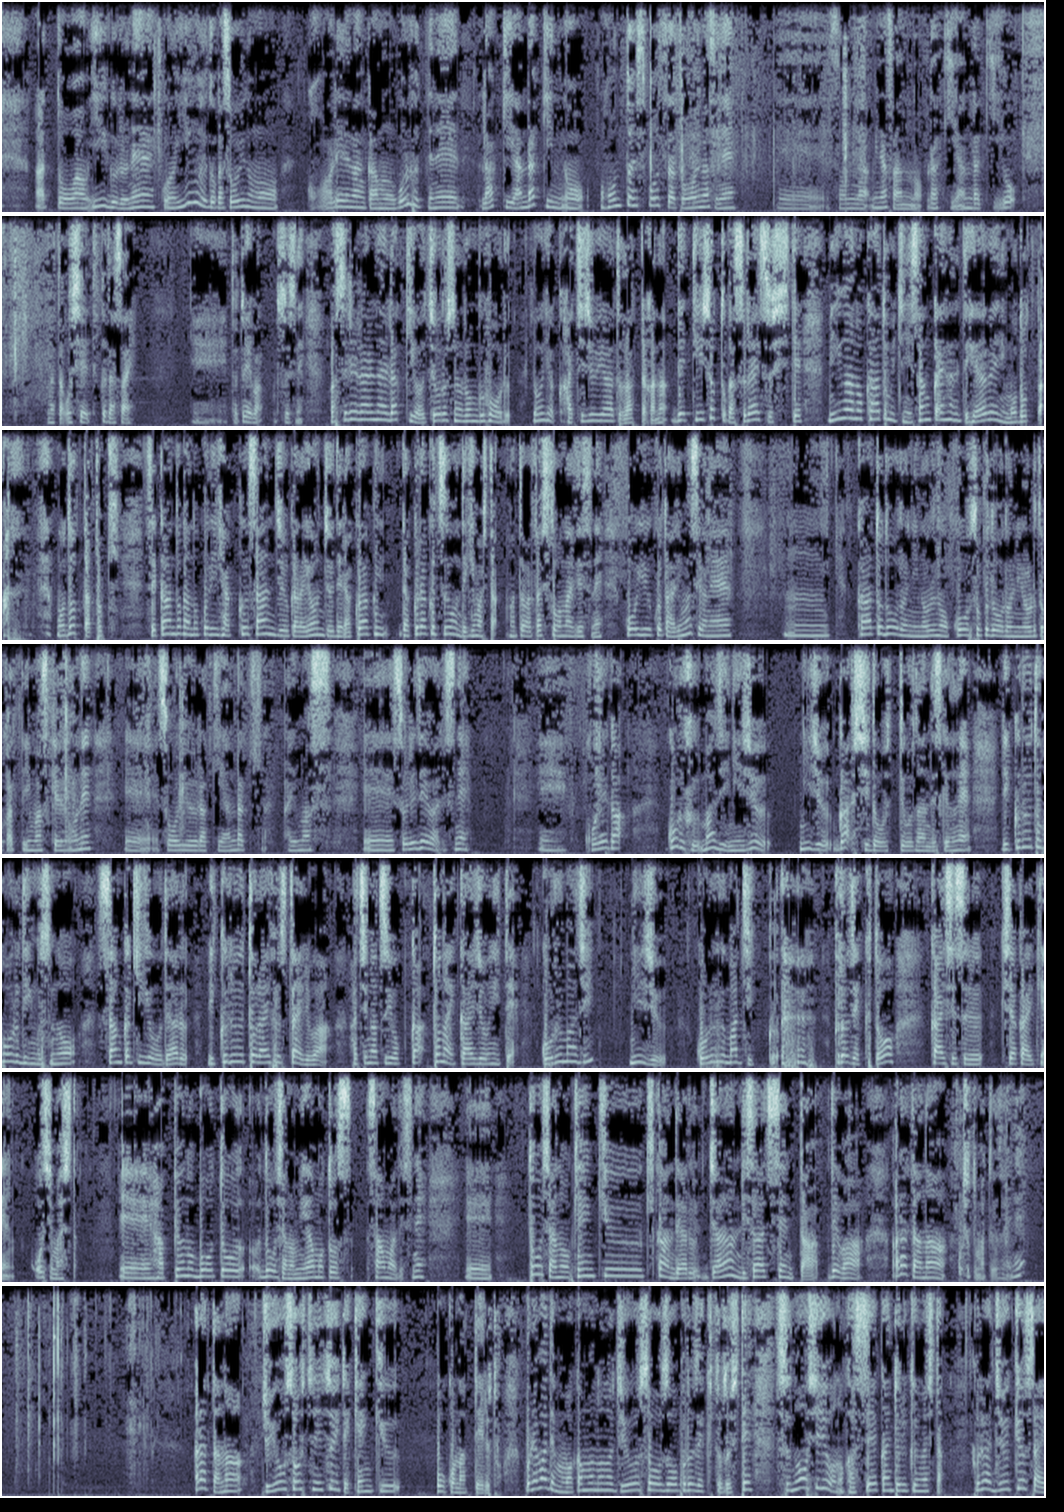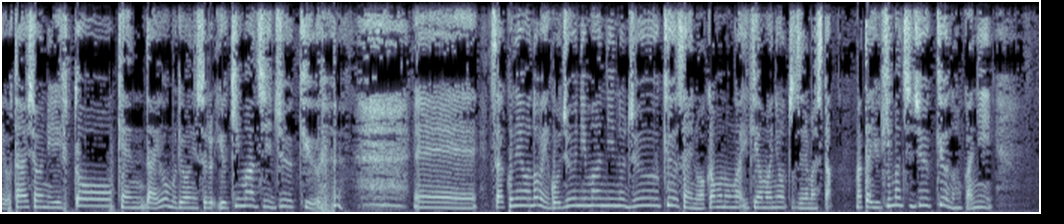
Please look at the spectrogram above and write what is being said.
あとはイーグルね。このイーグルとかそういうのもこれなんかもうゴルフってねラッキーアンラッキーの本当にスポーツだと思いますねえー、そんな皆さんのラッキーアンラッキーをまた教えてください。えー、例えば、そうですね、忘れられないラッキーは打ち下ろしのロングホール。480ヤードだったかな。で、ティーショットがスライスして、右側のカート道に3回跳ねてフェアウェイに戻った。戻った時、セカンドが残り130から40で楽々、楽々2オンできました。また私と同じですね。こういうことありますよね。うーん、カート道路に乗るのを高速道路に乗るとかって言いますけれどもね、えー、そういうラッキーアンラッキーがあります。えー、それではですね、えー、これがゴルフマジ20、20が指導ってことなんですけどね、リクルートホールディングスの参加企業であるリクルートライフスタイルは8月4日都内会場にてゴルマジ？20ゴルフマジック。プロジェクトを開始する記者会見をしました。えー、発表の冒頭同社の宮本さんはですね、えー、当社の研究機関であるジャランリサーチセンターでは新たなちょっと待ってくださいね。新たな需要創出について研究を行っていると。これまでも若者の需要創造プロジェクトとして、スノー市場の活性化に取り組みました。これは19歳を対象にリフト券代を無料にする雪まじ19、えー、昨年は延べ52万人の19歳の若者が雪山に訪れました。また雪まじ19の他に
